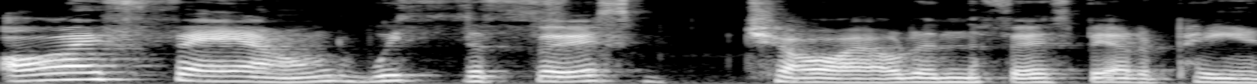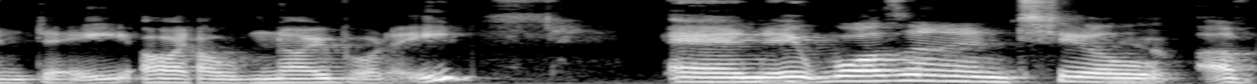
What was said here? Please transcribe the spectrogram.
I found with the first child and the first bout of P and D, I told nobody, and it wasn't until a,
